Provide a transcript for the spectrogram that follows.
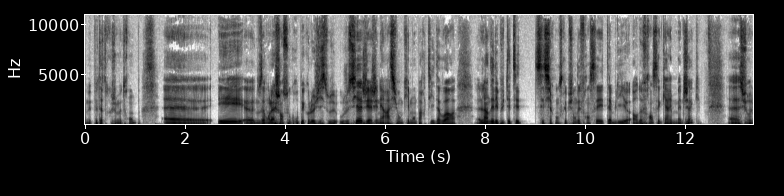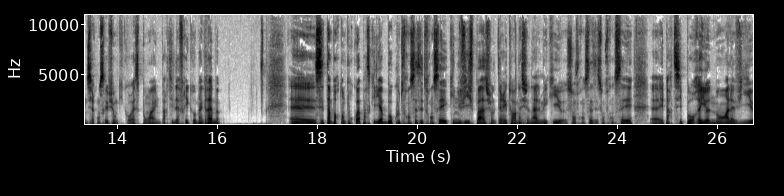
mais peut-être que je me trompe. et nous avons la chance au groupe écologiste où, je siège et à Génération, qui est mon parti, d'avoir l'un des députés de ces circonscriptions des Français établis hors de France, c'est Karim Benchek, sur une circonscription qui correspond à une partie de l'Afrique au Maghreb. Euh, c'est important pourquoi? Parce qu'il y a beaucoup de Françaises et de Français qui ne vivent pas sur le territoire national, mais qui euh, sont Françaises et sont Français euh, et participent au rayonnement, à la vie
